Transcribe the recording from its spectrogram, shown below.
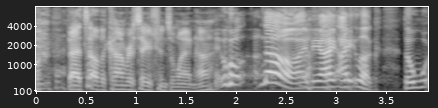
That's how the conversations went, huh? well, no, I mean, I, I look the.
